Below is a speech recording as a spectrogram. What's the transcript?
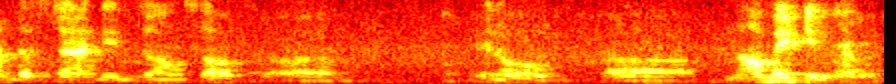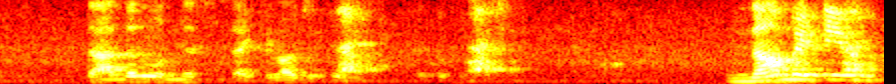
understand in terms of you know normative level. The other one is psychological recognition. Normative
